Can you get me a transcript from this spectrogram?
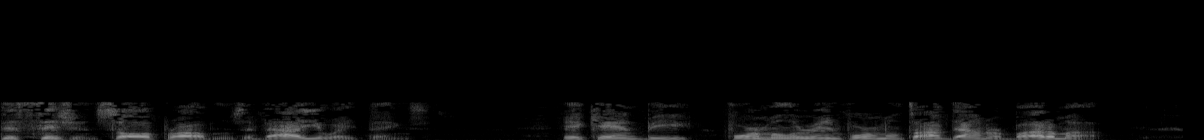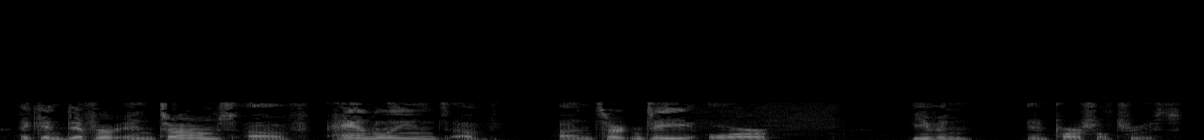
decisions, solve problems, evaluate things. It can be formal or informal, top down or bottom up. It can differ in terms of handling of uncertainty or even in partial truths.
